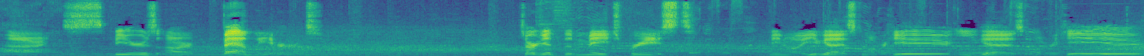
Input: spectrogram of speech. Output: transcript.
Alright, spears are badly hurt. Target the mage priest. Meanwhile, you guys come over here, you guys come over here.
